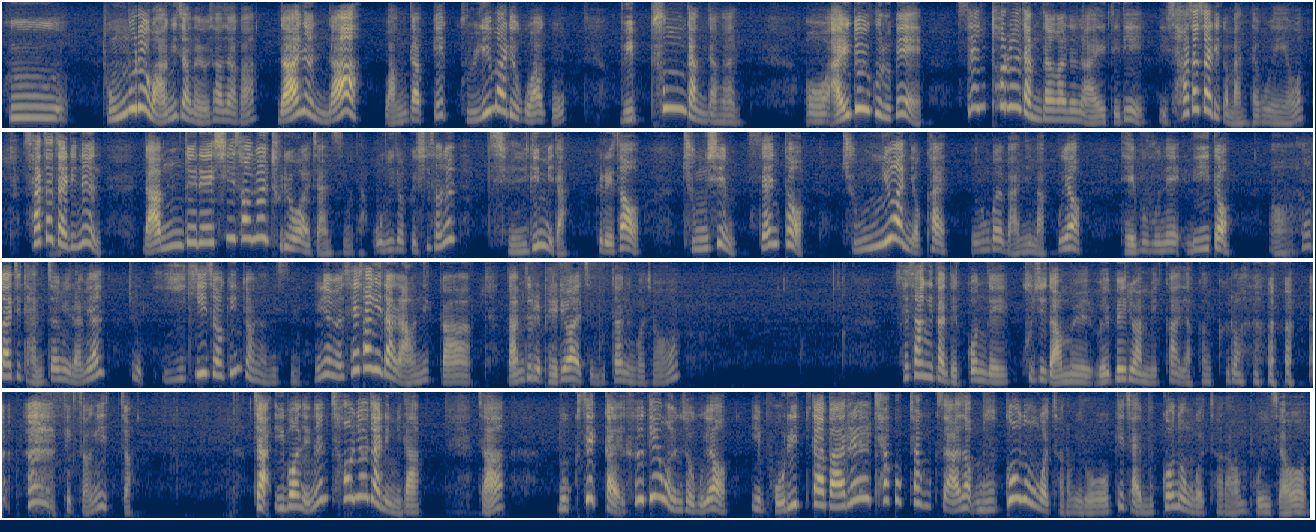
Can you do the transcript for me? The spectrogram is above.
그 동물의 왕이잖아요, 사자가. 나는 나! 왕답게 군림하려고 하고 위풍당당한 어, 아이돌 그룹의 센터를 담당하는 아이들이 이 사자 자리가 많다고 해요. 사자 자리는 남들의 시선을 두려워하지 않습니다. 오히려 그 시선을 즐깁니다. 그래서 중심, 센터, 중요한 역할 이런 걸 많이 맡고요. 대부분의 리더 어, 한 가지 단점이라면 좀 이기적인 경향이 있습니다. 왜냐하면 세상이 다 나니까 남들을 배려하지 못하는 거죠. 세상이 다 내 건데 굳이 남을 왜 배려합니까? 약간 그런 특성이 있죠. 자, 이번에는 처녀자리입니다. 자, 녹색깔 흑의 원소고요. 이 보리다발을 차곡차곡 쌓아서 묶어놓은 것처럼 이렇게 잘 묶어놓은 것처럼 보이죠.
